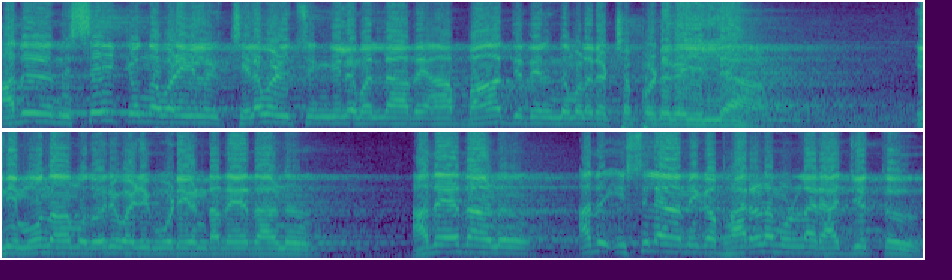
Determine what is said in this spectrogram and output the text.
അത് നിശ്ചയിക്കുന്ന വഴിയിൽ ചിലവഴിച്ചെങ്കിലും അല്ലാതെ ആ ബാധ്യതയിൽ നമ്മൾ രക്ഷപ്പെടുകയില്ല. ഇനി മൂന്നാമത് ഒരു വഴി കൂടിയുണ്ട് അതേതാണ്? അതേതാണ്? അത് ഇസ്ലാമിക ഭരണമുള്ള രാജ്യത്ത്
